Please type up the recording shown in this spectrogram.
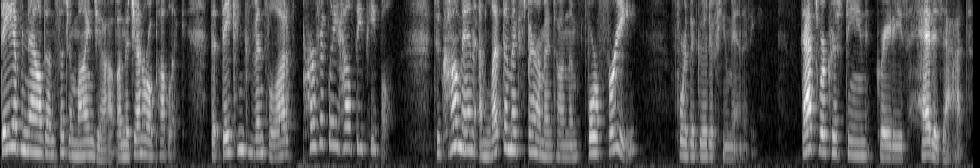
They have now done such a mind job on the general public that they can convince a lot of perfectly healthy people to come in and let them experiment on them for free for the good of humanity. That's where Christine Grady's head is at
